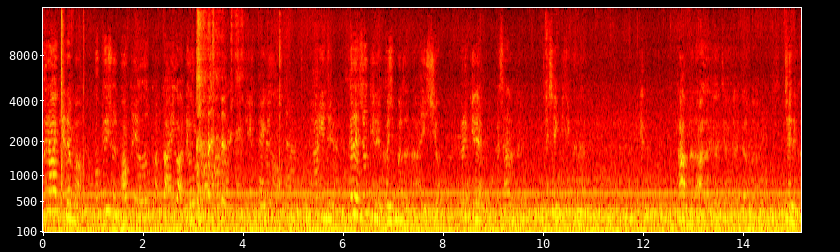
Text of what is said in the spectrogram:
그래 하기는 막그 비서 밥도 여기 다 아이가 내 얼굴 그래 저끼네 거짓말은 아니시오 그렇기에 그 사람들은 제 새끼 지 그는 다음날 저저저 전에 그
